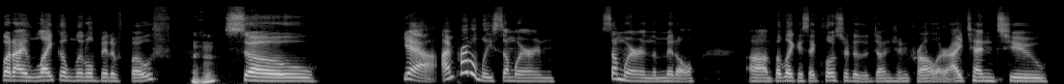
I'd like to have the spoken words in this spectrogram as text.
but I like a little bit of both. Mhm. So yeah, I'm probably somewhere in somewhere in the middle. Uh, but like I said, closer to the dungeon crawler. I tend to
